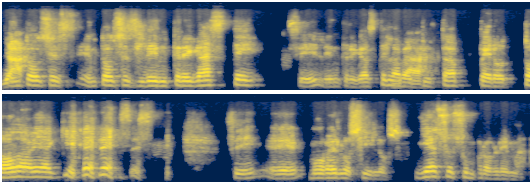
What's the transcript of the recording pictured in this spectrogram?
ya. Entonces, entonces le entregaste, ¿sí? Le entregaste la batuta, pero todavía quieres, este, ¿sí? Eh, mover los hilos. Y eso es un problema.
